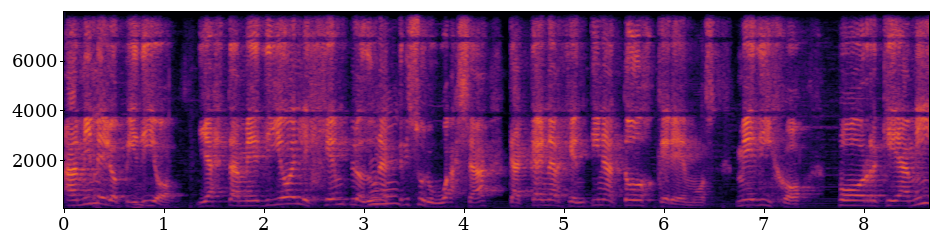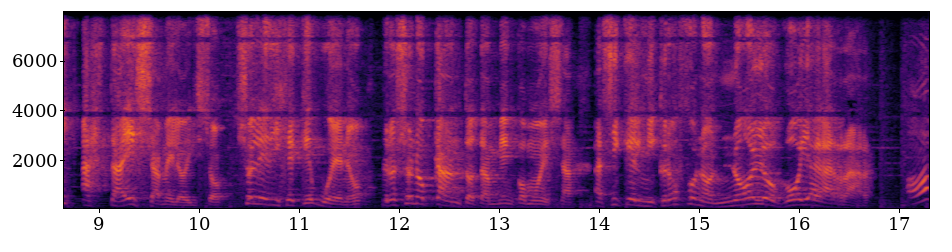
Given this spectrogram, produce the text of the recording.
A mí me lo pidió y hasta me dio el ejemplo de una actriz uruguaya que acá en Argentina todos queremos. Me dijo, porque a mí hasta ella me lo hizo. Yo le dije, qué bueno, pero yo no canto tan bien como ella, así que el micrófono no lo voy a agarrar. Oh,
